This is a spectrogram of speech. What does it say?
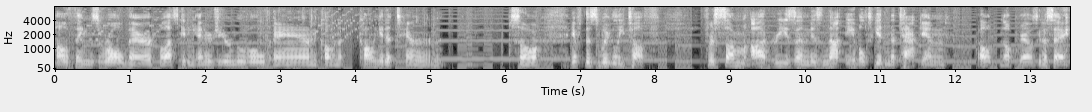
how things roll there. Well, that's getting energy removal and calling it, calling it a turn. So, if this Wigglytuff, for some odd reason, is not able to get an attack in... Oh, nope, I was gonna say.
